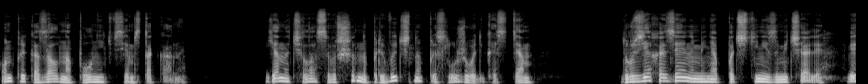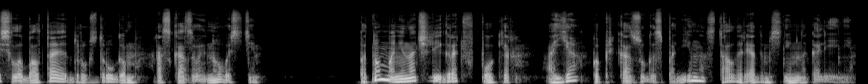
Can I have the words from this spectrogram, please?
он приказал наполнить всем стаканы я начала совершенно привычно прислуживать гостям. Друзья хозяина меня почти не замечали, весело болтая друг с другом, рассказывая новости. Потом они начали играть в покер, а я, по приказу господина, стала рядом с ним на колени.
